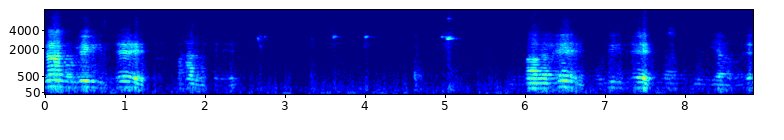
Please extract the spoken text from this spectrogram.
קינן הוליד את מהללאל הוליד את ירד,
